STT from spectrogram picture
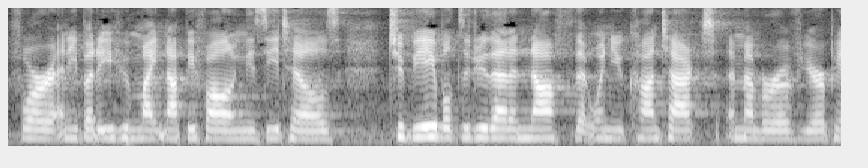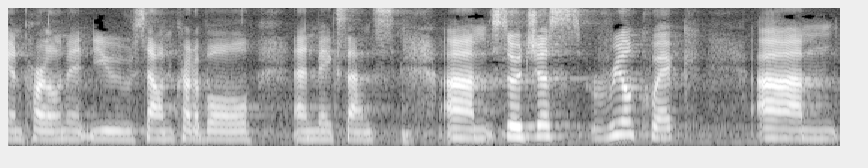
for anybody who might not be following these details to be able to do that enough that when you contact a member of European Parliament, you sound credible and make sense. Um, so just real quick, um,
